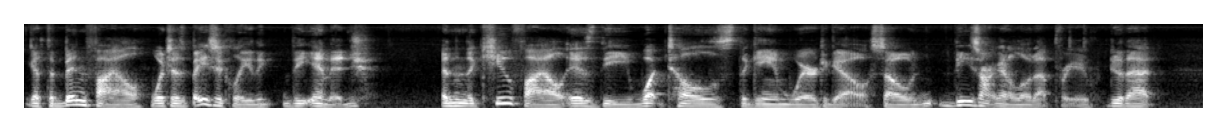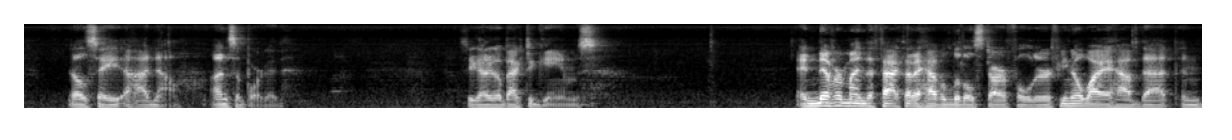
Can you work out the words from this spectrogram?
you got the bin file, which is basically the, the image, and then the cue file is the what tells the game where to go. So these aren't going to load up for you. Do that, they'll say, uh, no, unsupported. So you got to go back to games. And never mind the fact that I have a little star folder. If you know why I have that, then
